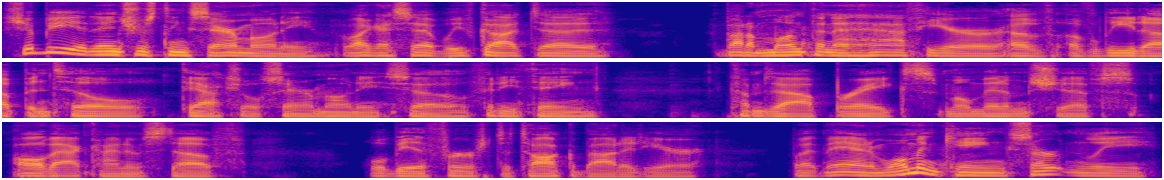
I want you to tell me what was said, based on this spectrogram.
Should be an interesting ceremony. Like I said, we've got uh, about a month and a half here of, of lead up until the actual ceremony. So if anything comes out, breaks, momentum shifts, all that kind of stuff, we'll be the first to talk about it here. But man, Woman King certainly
